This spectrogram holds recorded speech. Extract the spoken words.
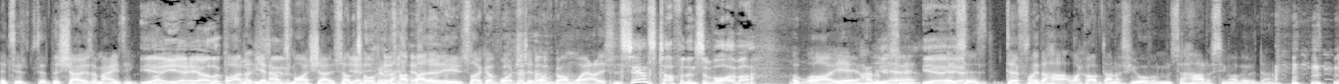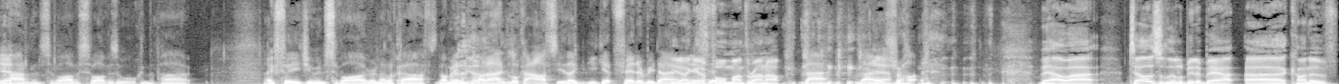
It's, it's the show's amazing. Yeah, Like- yeah, yeah. I look Well, I know, forward to you know, it's it. my show, so I'm Yeah. talking it up, but it is. Like I've watched it, I'm going, wow, this It is. sounds tougher than Survivor. Oh, well, yeah, hundred percent. Yeah, yeah, it's, yeah. it's definitely the hard. Like I've done a few of them. It's the hardest thing I've ever done. Yeah. Harder than Survivor. Survivor's a walk in the park. They feed you in Survivor, and they look after. I mean, I don't look after you. They, you get fed every day. You don't get a four month run up. No, no, that's right. Now, uh, tell us a little bit about uh, kind of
